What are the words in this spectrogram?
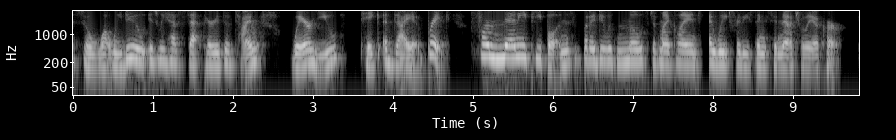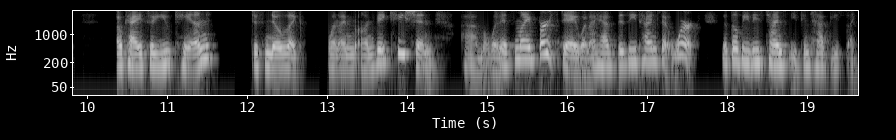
So, what we do is we have set periods of time where you take a diet break. For many people, and this is what I do with most of my clients, I wait for these things to naturally occur. Okay, so you can just know like when I'm on vacation, um, when it's my birthday, when I have busy times at work, that there'll be these times that you can have these like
